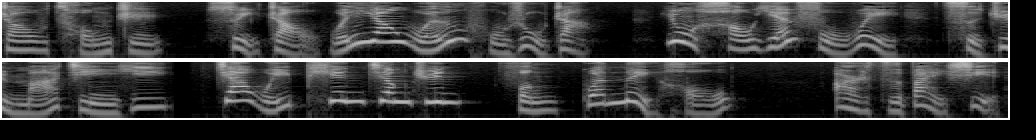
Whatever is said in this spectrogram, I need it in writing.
昭从之，遂召文鸯、文虎入帐，用好言抚慰，赐骏马锦衣，加为偏将军，封关内侯。二子拜谢，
